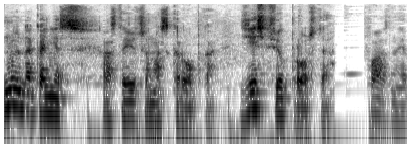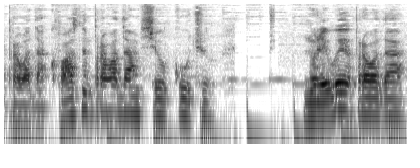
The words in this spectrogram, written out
Ну и наконец остается у нас коробка. Здесь все просто. Фазные провода к фазным проводам все в кучу. Нулевые провода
